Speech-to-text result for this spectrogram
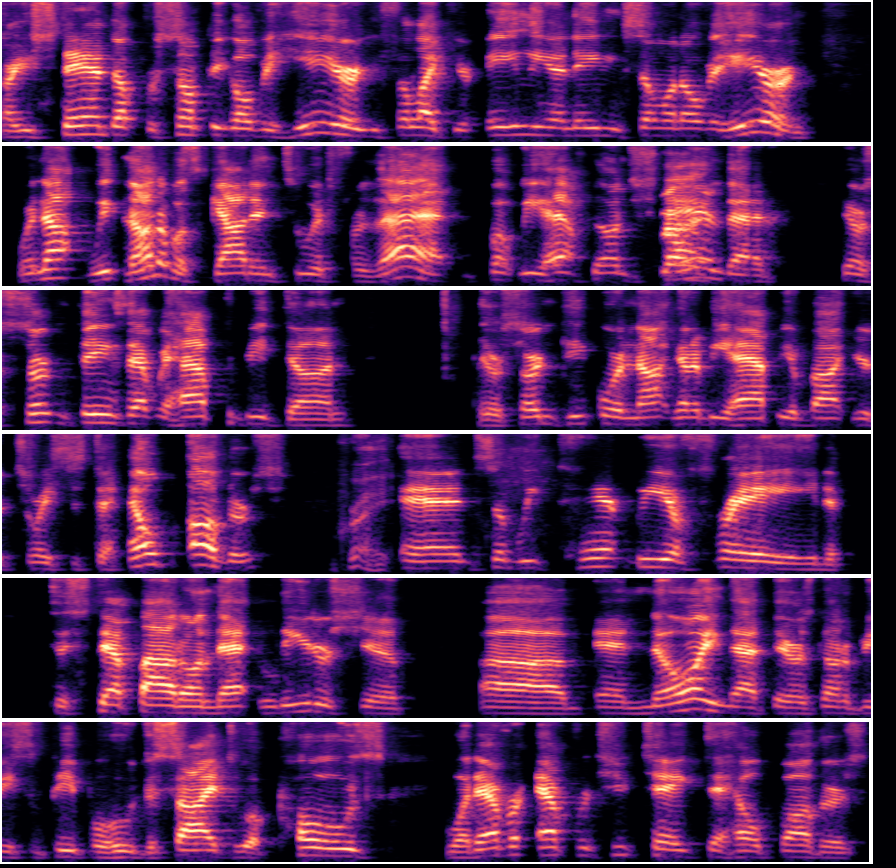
or you stand up for something over here, you feel like you're alienating someone over here. And we're not, we, none of us got into it for that, but we have to understand right. that there are certain things that we have to be done. There are certain people who are not going to be happy about your choices to help others. Right. And so we can't be afraid to step out on that leadership um, and knowing that there's going to be some people who decide to oppose whatever efforts you take to help others.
